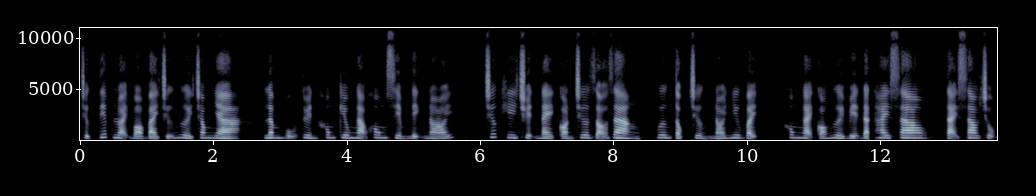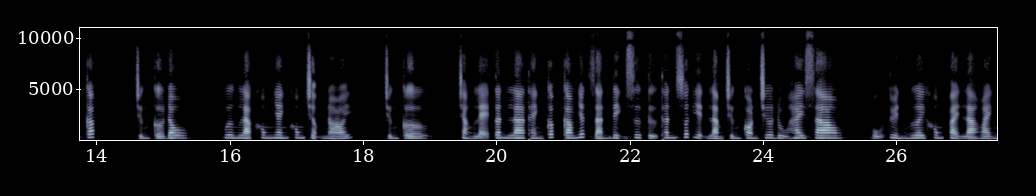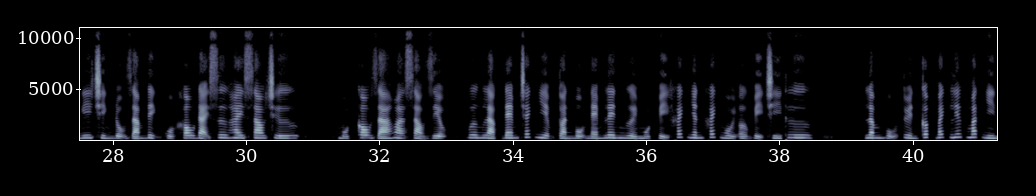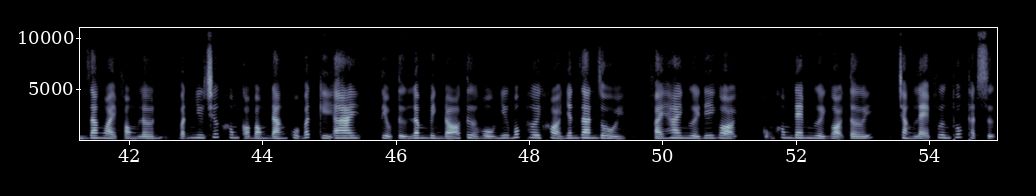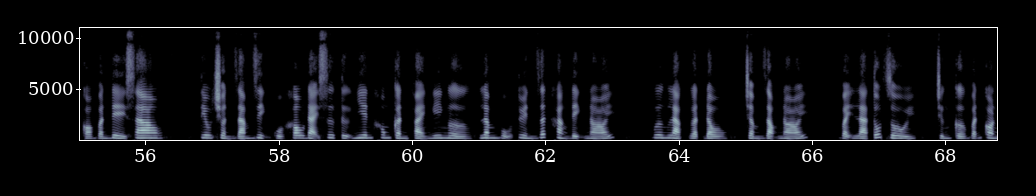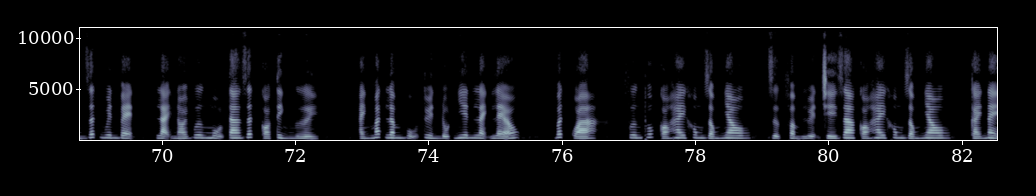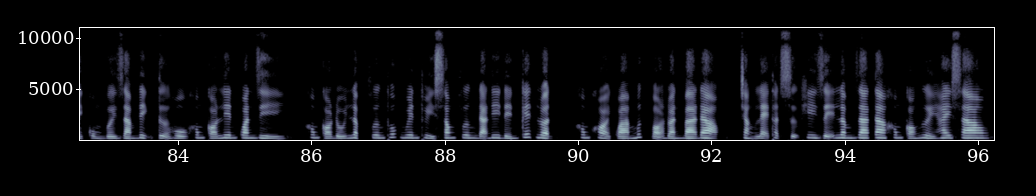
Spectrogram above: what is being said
trực tiếp loại bỏ vài chữ người trong nhà. Lâm Vũ Tuyền không kiêu ngạo không xiểm định nói. Trước khi chuyện này còn chưa rõ ràng, vương tộc trưởng nói như vậy, không ngại có người bịa đặt hay sao? Tại sao trộm cắp? Chứng cớ đâu? Vương Lạc không nhanh không chậm nói. Chứng cớ? Chẳng lẽ Tân La thành cấp cao nhất gián định sư tử thân xuất hiện làm chứng còn chưa đủ hay sao? Vũ tuyển ngươi không phải là hoài nghi trình độ giám định của khâu đại sư hay sao chứ? Một câu giá hoa xảo diệu, Vương Lạc đem trách nhiệm toàn bộ ném lên người một vị khách nhân khách ngồi ở vị trí thư. Lâm Vũ Tuyền cấp bách liếc mắt nhìn ra ngoài phòng lớn, vẫn như trước không có bóng dáng của bất kỳ ai. Tiểu tử Lâm Bình đó tựa hồ như bốc hơi khỏi nhân gian rồi. Phái hai người đi gọi, cũng không đem người gọi tới. Chẳng lẽ phương thuốc thật sự có vấn đề sao? Tiêu chuẩn giám định của khâu đại sư tự nhiên không cần phải nghi ngờ. Lâm Vũ Tuyền rất khẳng định nói. Vương Lạc gật đầu, trầm giọng nói. Vậy là tốt rồi, chứng cớ vẫn còn rất nguyên vẹn. Lại nói vương mổ ta rất có tình người. Ánh mắt Lâm Vũ Tuyền đột nhiên lạnh lẽo. Bất quá, phương thuốc có hay không giống nhau, dược phẩm luyện chế ra có hay không giống nhau. Cái này cùng với giám định tự hồ không có liên quan gì, không có đối lập phương thuốc nguyên thủy song phương đã đi đến kết luận, không khỏi quá mức võ đoán bá đạo. Chẳng lẽ thật sự khi dễ lâm ra ta không có người hay sao?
